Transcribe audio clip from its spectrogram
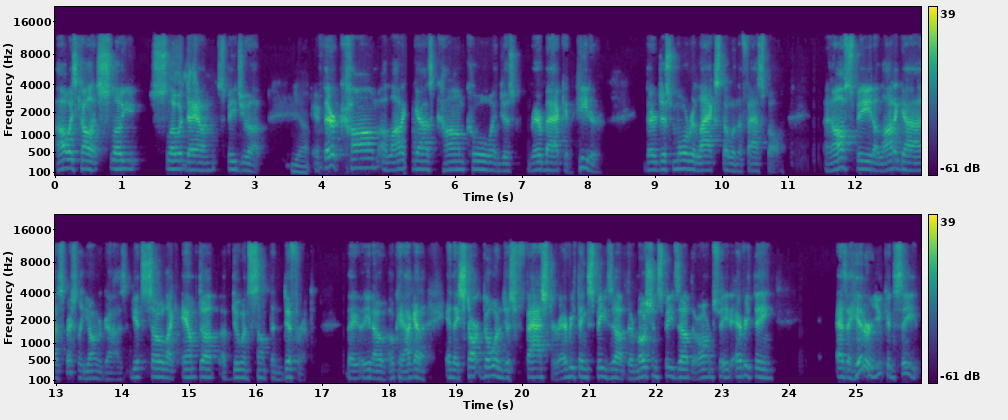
I always call it slow you slow it down, speed you up. Yeah. If they're calm, a lot of guys calm, cool, and just rear back and heater. They're just more relaxed throwing the fastball. And off speed, a lot of guys, especially younger guys, get so like amped up of doing something different. They, you know, okay, I gotta, and they start going just faster. Everything speeds up. Their motion speeds up. Their arm speed, everything. As a hitter, you can see,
